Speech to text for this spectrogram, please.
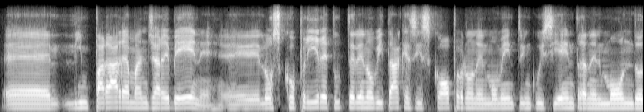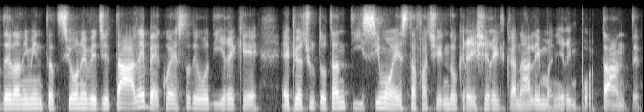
eh, l'imparare a mangiare bene, eh, lo scoprire tutte le novità che si scoprono nel momento in cui si entra nel mondo dell'alimentazione vegetale, beh, questo devo dire che è piaciuto tantissimo e sta facendo crescere il canale in maniera importante.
